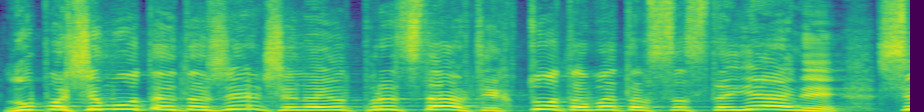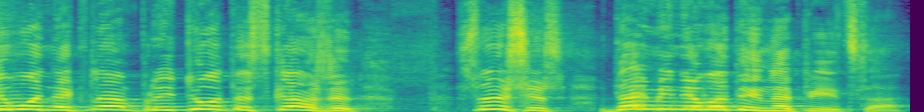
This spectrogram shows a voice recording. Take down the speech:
Ну почему-то эта женщина, и вот представьте, кто-то в этом состоянии сегодня к нам придет и скажет, слышишь, дай мне воды напиться.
